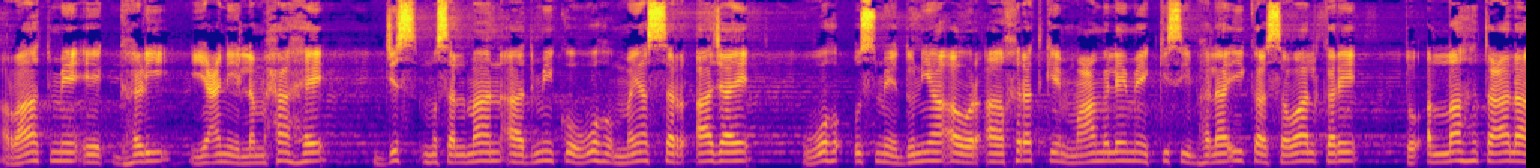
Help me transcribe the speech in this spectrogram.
رات میں ایک گھڑی یعنی لمحہ ہے، جس مسلمان آدمی کو وہ میسر آ جائے، وہ اس میں دنیا اور آخرت کے معاملے میں کسی بھلائی کا سوال کرے تو اللہ تعالی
